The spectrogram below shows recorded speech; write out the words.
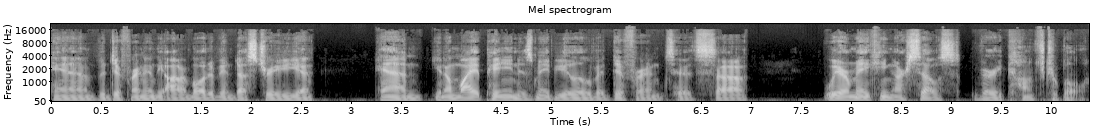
and the different in the automotive industry. And, and, you know, my opinion is maybe a little bit different. It's, uh, we are making ourselves very comfortable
